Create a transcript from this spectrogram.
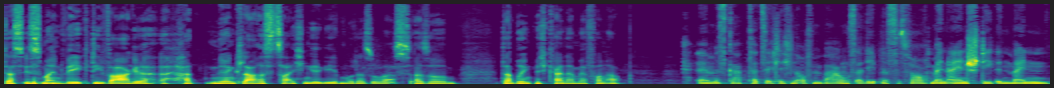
das ist mein Weg, die Waage hat mir ein klares Zeichen gegeben oder sowas? Also da bringt mich keiner mehr von ab? Ähm, es gab tatsächlich ein Offenbarungserlebnis. Das war auch mein Einstieg in meinen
